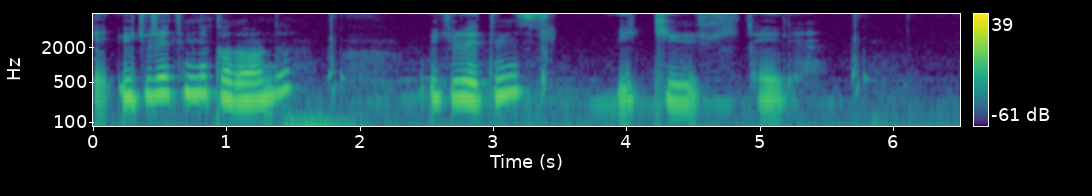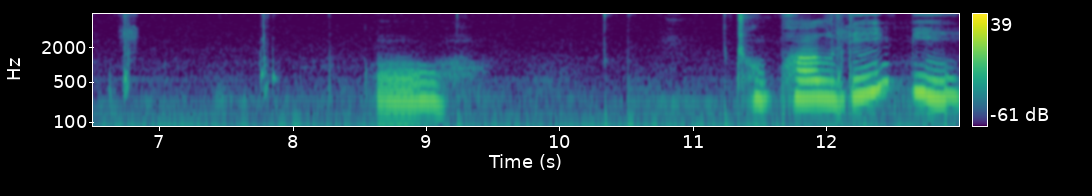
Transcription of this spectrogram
E, ücretim ne kadardı? Ücretiniz 200 TL. Oo. Çok pahalı değil mi?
